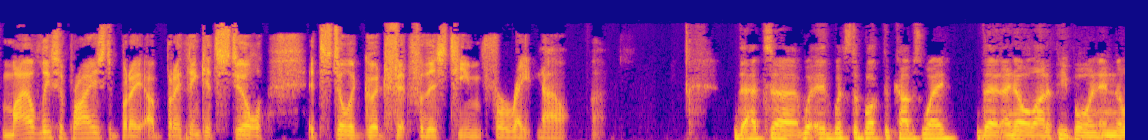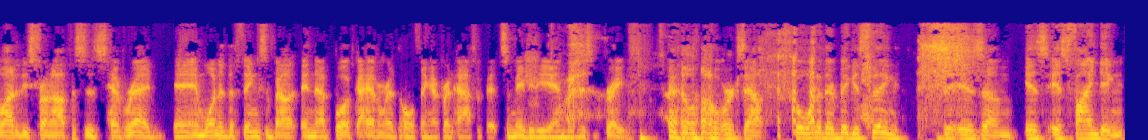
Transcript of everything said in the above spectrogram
mildly surprised, but I uh, but I think it's still it's still a good fit for this team for right now. That uh, what's the book, The Cubs Way? That I know a lot of people and, and, a lot of these front offices have read. And one of the things about in that book, I haven't read the whole thing. I've read half of it. So maybe the end is great. how it works out. But one of their biggest thing is, um, is, is finding,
